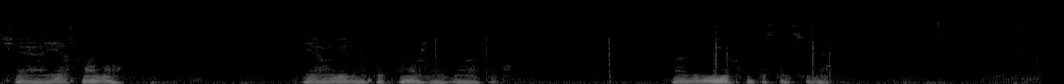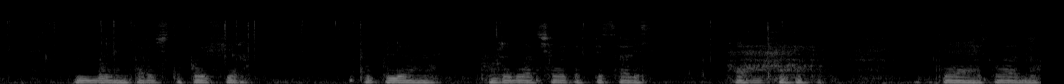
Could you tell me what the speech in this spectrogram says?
Сейчас я смогу. Я уверен, как-то можно сделать это. Написать сюда. Блин, короче, тупой эфир. Туплено. Уже 20 человек отписались. Так, ладно.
